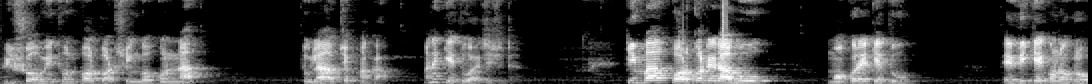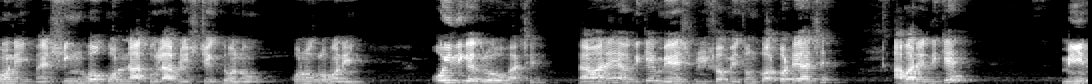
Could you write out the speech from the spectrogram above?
বৃষ, মিথুন, কর্কট, সিংহ, কন্যা, তুলা হচ্ছে ফাঁকা। মানে কেতু আছে সেটা। কিংবা কর্কটে রাহু, মকরে কেতু এদিকে কোনো গ্রহ নেই মানে সিংহ, কন্যা, তুলা, বৃশ্চিক, ধনু, কোনো গ্রহ নেই। ওই দিকে গ্রহ আছে, তার মানে ওদিকে মেষ, বৃষ, মিথুন কর্কটে আছে, আবার এদিকে মিন,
